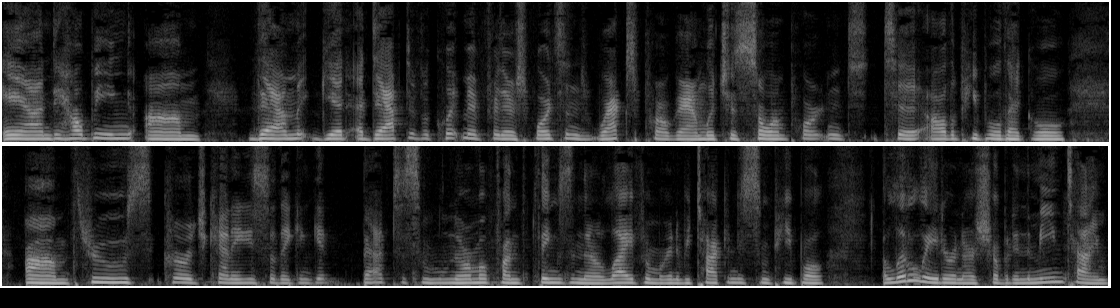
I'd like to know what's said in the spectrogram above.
and helping um, them get adaptive equipment for their sports and recs program, which is so important to all the people that go um, through Courage Kenny so they can get back to some normal fun things in their life. And we're going to be talking to some people a little later in our show. But in the meantime,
